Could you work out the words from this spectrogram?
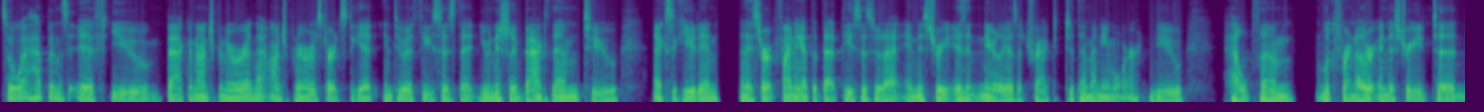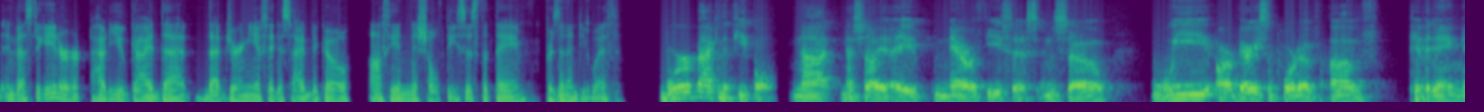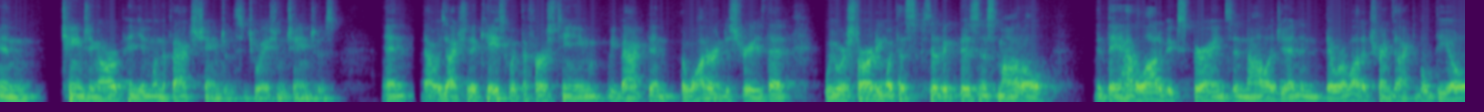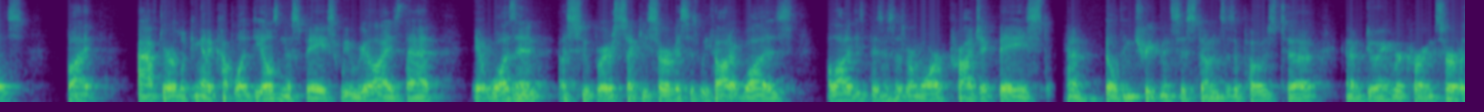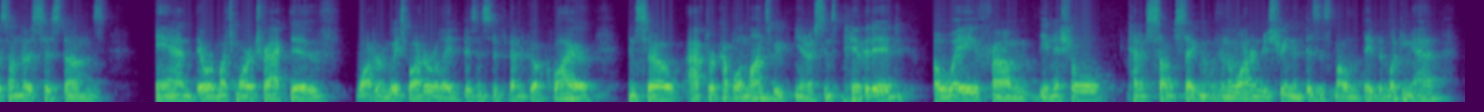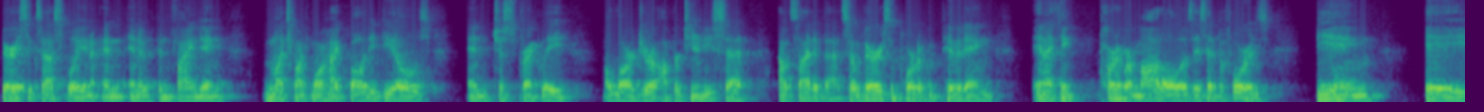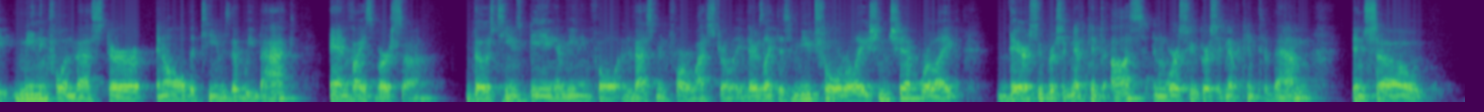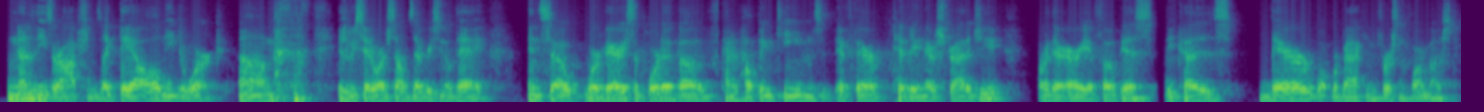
So, what happens if you back an entrepreneur and that entrepreneur starts to get into a thesis that you initially backed them to execute in, and they start finding out that that thesis or that industry isn't nearly as attracted to them anymore? Do you help them look for another industry to investigate, or how do you guide that that journey if they decide to go off the initial thesis that they presented you with? We're backing the people, not necessarily a narrow thesis, and so we are very supportive of pivoting and changing our opinion when the facts change or the situation changes. And that was actually the case with the first team we backed in the water industry is that we were starting with a specific business model that they had a lot of experience and knowledge in, and there were a lot of transactable deals. But after looking at a couple of deals in the space, we realized that it wasn't a super sticky service as we thought it was. A lot of these businesses were more project based, kind of building treatment systems as opposed to kind of doing recurring service on those systems and there were much more attractive water and wastewater related businesses for them to go acquire. And so after a couple of months, we've you know since pivoted away from the initial kind of sub segment within the water industry and the business model that they've been looking at very successfully and, and, and have been finding much, much more high quality deals and just frankly a larger opportunity set outside of that. So very supportive of pivoting. And I think part of our model, as I said before, is being a meaningful investor in all the teams that we back and vice versa. Those teams being a meaningful investment for westerly. There's like this mutual relationship where like they're super significant to us and we're super significant to them. And so none of these are options. Like they all need to work um, as we say to ourselves every single day. And so we're very supportive of kind of helping teams if they're pivoting their strategy or their area of focus because they're what we're backing first and foremost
